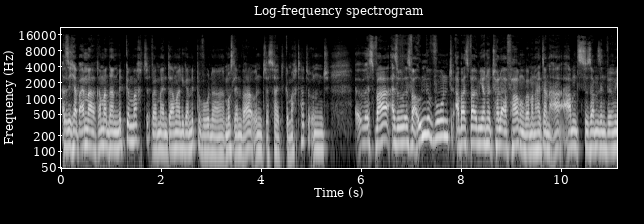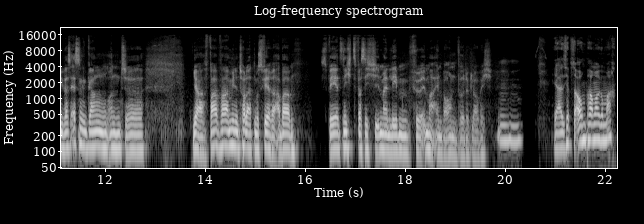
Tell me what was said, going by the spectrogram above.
Also ich habe einmal Ramadan mitgemacht, weil mein damaliger Mitbewohner Muslim war und das halt gemacht hat und äh, es war, also es war ungewohnt, aber es war irgendwie auch eine tolle Erfahrung, weil man halt dann abends zusammen sind, wir irgendwie was essen gegangen und äh, ja, war, war irgendwie eine tolle Atmosphäre, aber es wäre jetzt nichts, was ich in mein Leben für immer einbauen würde, glaube ich. Mhm. Ja, also ich habe es auch ein paar Mal gemacht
